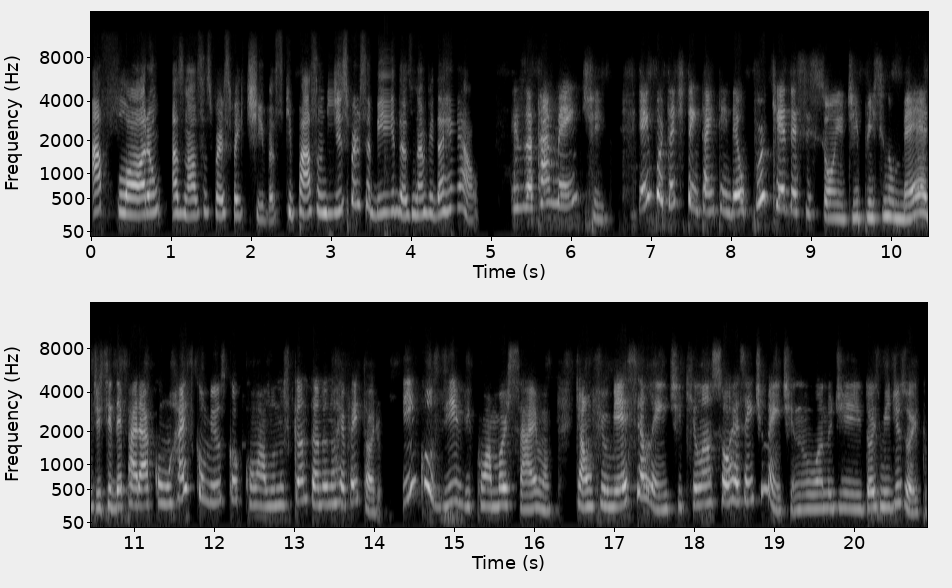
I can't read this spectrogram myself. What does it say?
afloram as nossas perspectivas, que passam despercebidas na vida real. Exatamente. E é importante tentar entender o porquê desse sonho de ir para o ensino médio e se deparar com o High School Musical com alunos cantando no refeitório. Inclusive com Amor Simon, que é um filme excelente que lançou recentemente, no ano de 2018.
